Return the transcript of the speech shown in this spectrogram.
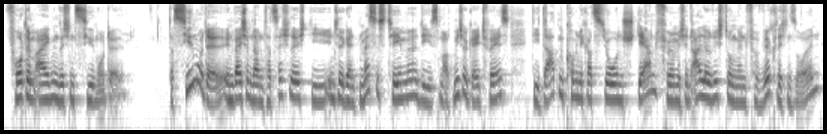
vor dem eigentlichen Zielmodell. Das Zielmodell, in welchem dann tatsächlich die intelligenten Messsysteme, die Smart Meter Gateways, die Datenkommunikation sternförmig in alle Richtungen verwirklichen sollen,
